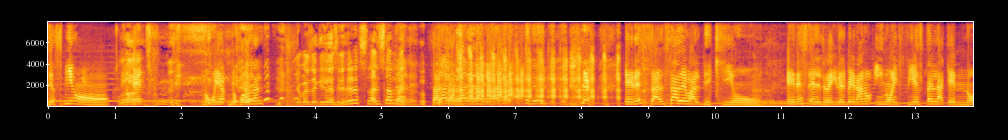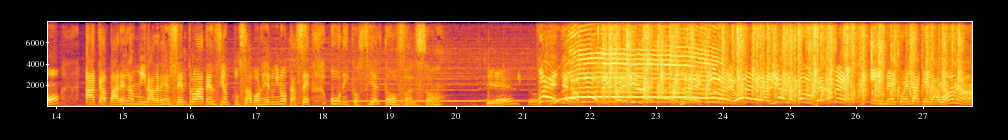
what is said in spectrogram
Dios mío. No, Eh, no voy a, no puedo hablar. yo pensé que iba a decir, eres salsa Dale, raco. Salsa. dale, dale, dale, dale. Eres salsa de barbecue. Eres el rey del verano y no hay fiesta en la que no acapare las miradas. Eres el centro de atención. Tu sabor genuino te hace único, ¿cierto o falso? Cierto. ¡Fuerte el aplauso! ¡Increíble! La lectura de bola de la Diabla, todo un fenómeno. Y recuerda que la bola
